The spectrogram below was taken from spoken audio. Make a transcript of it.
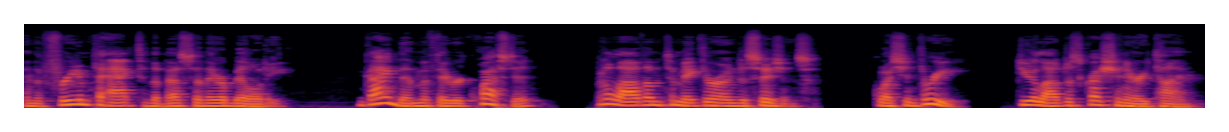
and the freedom to act to the best of their ability. Guide them if they request it, but allow them to make their own decisions. Question 3. Do you allow discretionary time?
